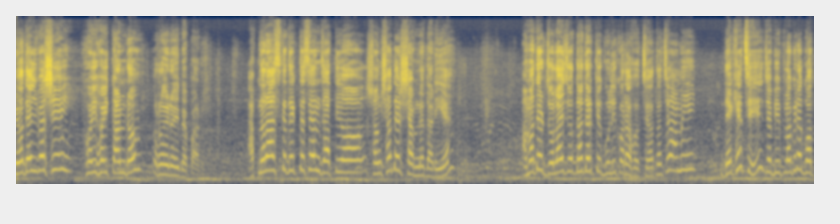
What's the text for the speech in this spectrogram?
প্রিয় দেশবাসী, হই হই কাণ্ড রই রই ব্যাপার। আপনারা আজকে দেখতেছেন জাতীয় সংসদের সামনে দাঁড়িয়ে আমাদের জোলাই যোদ্ধাদেরকে গুলি করা হচ্ছে। অথচ আমি দেখেছি যে বিপ্লবীরা গত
